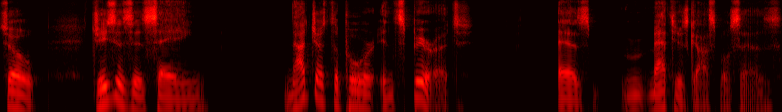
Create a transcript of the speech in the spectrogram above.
So Jesus is saying not just the poor in spirit, as Matthew's gospel says,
